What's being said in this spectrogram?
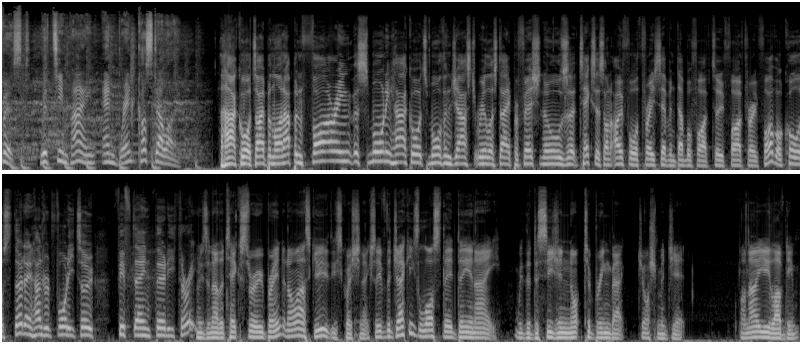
Breakfast with Tim Payne and Brent Costello. The Harcourt's open line up and firing this morning. Harcourt's more than just real estate professionals. Uh, text us on 0437 552 535 or call us 1342 1533. Here's another text through, Brent, and I'll ask you this question actually. If the Jackies lost their DNA with the decision not to bring back Josh Magette, I know you loved him.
